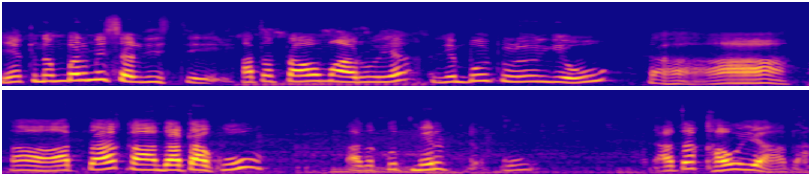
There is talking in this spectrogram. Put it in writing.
एक नंबर मिसळ दिसते. आता ताव मारूया लिंबू पिळून घेऊ. हा हा आता कांदा टाकू आता कोथमीर टाकू. आता खाऊया आता.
